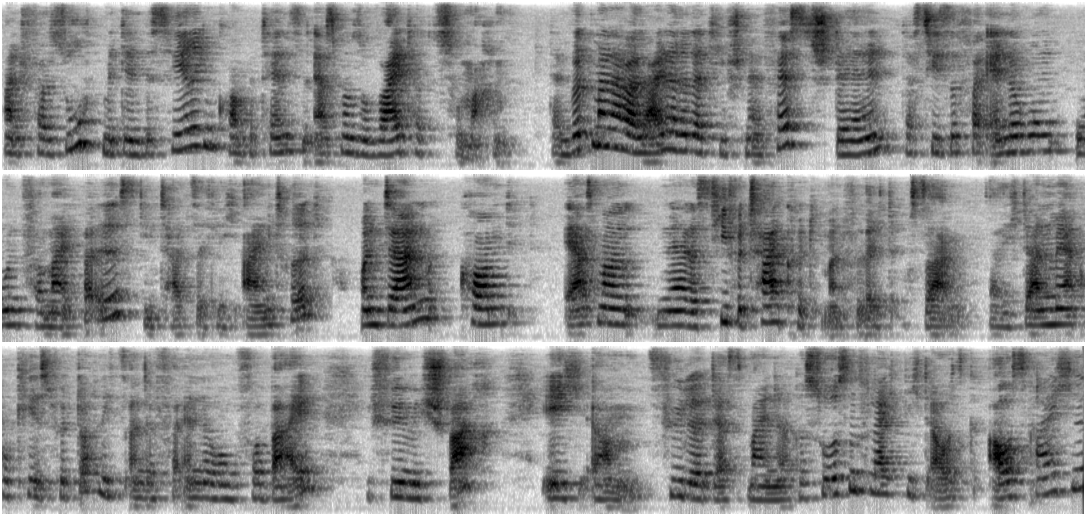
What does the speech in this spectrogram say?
Man versucht mit den bisherigen Kompetenzen erstmal so weiterzumachen. Dann wird man aber leider relativ schnell feststellen, dass diese Veränderung unvermeidbar ist, die tatsächlich eintritt. Und dann kommt erstmal na, das tiefe Tal, könnte man vielleicht auch sagen, weil ich dann merke, okay, es führt doch nichts an der Veränderung vorbei. Ich fühle mich schwach. Ich ähm, fühle, dass meine Ressourcen vielleicht nicht aus, ausreichen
